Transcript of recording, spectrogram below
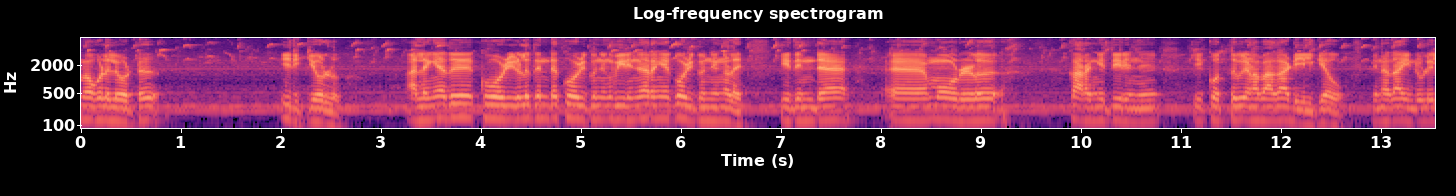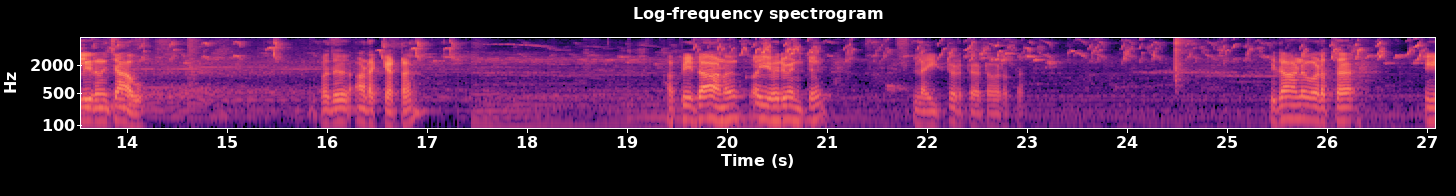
മുകളിലോട്ട് ഇരിക്കുകയുള്ളൂ. അല്ലെങ്കിൽ അത് കോഴികൾ ഇതിന്റെ കോഴിക്കുഞ്ഞുങ്ങൾ വിരിഞ്ഞിറങ്ങിയ കോഴിക്കുഞ്ഞുങ്ങളെ ഇതിന്റെ മുകളിൽ കറങ്ങി തിരിഞ്ഞ് ഈ കൊത്ത് വീണ ഭാഗം അടിയിലേക്ക് ആവും. പിന്നെ അത് അതിന്റെ ഉള്ളിൽ ഇരുന്ന് ചാവും. അപ്പോൾ അത് അടയ്ക്കട്ടെ. അപ്പോൾ ഇതാണ് ഈ ഒരു മിനിറ്റ്. ലൈറ്റ് എടുത്തേട്ടോ ഇവിടുത്തെ ഇതാണ് ഇവിടുത്തെ ഈ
